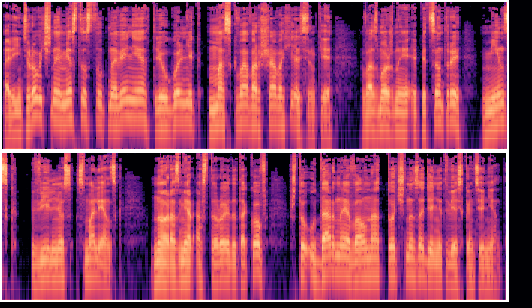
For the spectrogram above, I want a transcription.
Ориентировочное место столкновения — треугольник Москва-Варшава-Хельсинки, возможные эпицентры — Минск, Вильнюс, Смоленск, но размер астероида таков, что ударная волна точно заденет весь континент.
